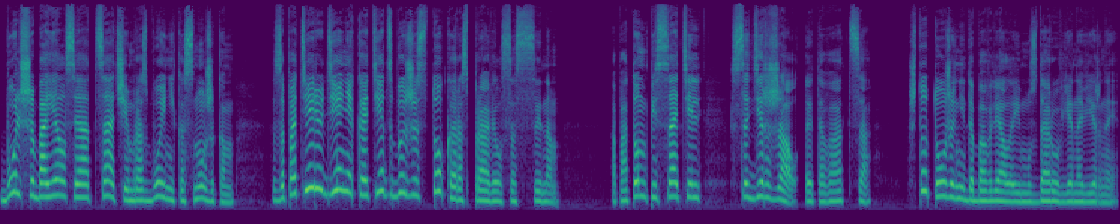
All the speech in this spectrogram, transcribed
больше боялся отца, чем разбойника с ножиком. За потерю денег отец бы жестоко расправился с сыном. А потом писатель содержал этого отца, что тоже не добавляло ему здоровья, наверное.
